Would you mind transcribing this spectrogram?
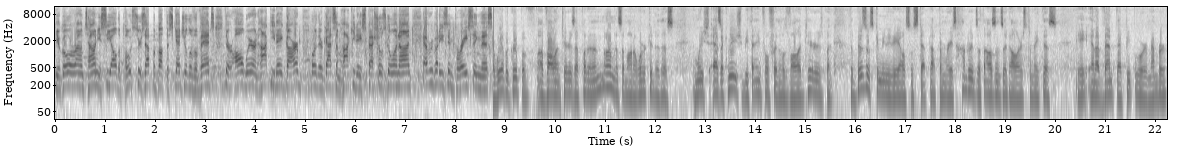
You go around town, you see all the posters up about the schedule of events. They're all wearing Hockey Day garb or they've got some Hockey Day specials going on. Everybody's embracing this. We have a group of, of volunteers that put an enormous amount of work into this. And we, as a community, should be thankful for those volunteers. But the business community also stepped up and raised hundreds of thousands of dollars to make this a, an event that people will remember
